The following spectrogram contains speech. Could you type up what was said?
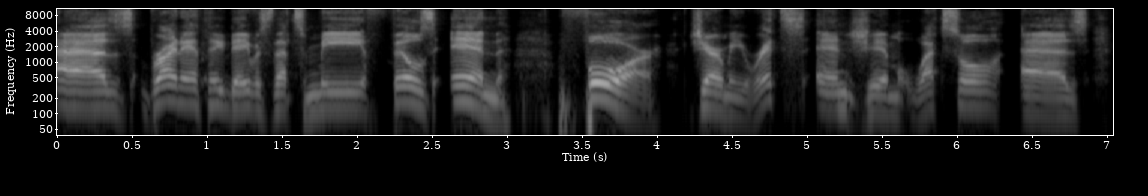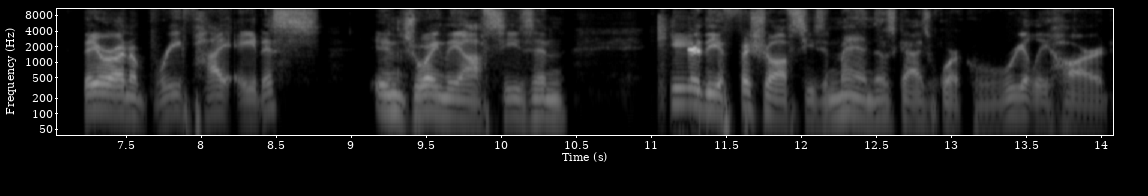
as Bryan Anthony Davis, that's me, fills in for Jeremy Hritz and Jim Wexell as they are on a brief hiatus, enjoying the offseason. Here, the official offseason, man, those guys work really hard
